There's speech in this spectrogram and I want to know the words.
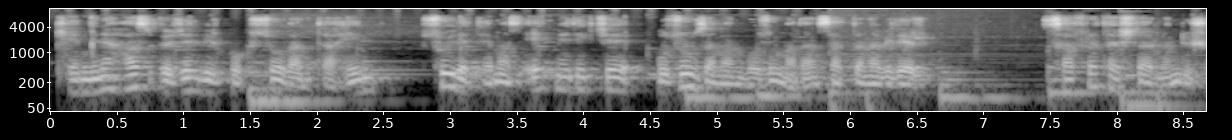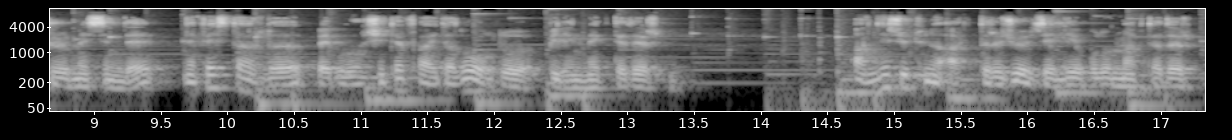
Kendine has özel bir kokusu olan tahin, su ile temas etmedikçe uzun zaman bozulmadan saklanabilir. Safra taşlarının düşürülmesinde nefes darlığı ve bronşite faydalı olduğu bilinmektedir. Anne sütünü arttırıcı özelliği bulunmaktadır.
